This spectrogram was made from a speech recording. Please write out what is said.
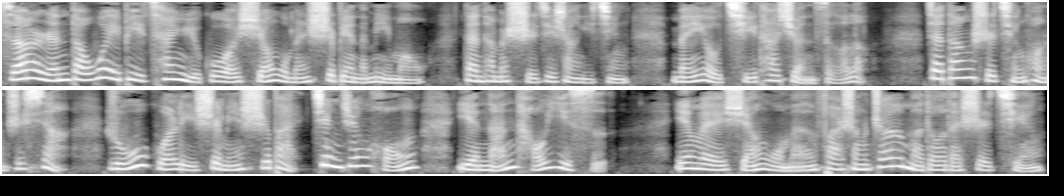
此二人倒未必参与过玄武门事变的密谋，但他们实际上已经没有其他选择了。在当时情况之下，如果李世民失败，敬军红也难逃一死。因为玄武门发生这么多的事情，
